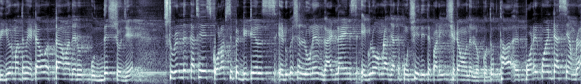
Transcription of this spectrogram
ভিডিওর মাধ্যমে এটাও একটা আমাদের উদ্দেশ্য যে স্টুডেন্টদের কাছে স্কলারশিপের ডিটেলস এডুকেশন লোনের গাইডলাইন্স এগুলো আমরা যাতে পৌঁছিয়ে দিতে পারি, সেটাও আমাদের লক্ষ্য। তো পরের পয়েন্টে আসছি আমরা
